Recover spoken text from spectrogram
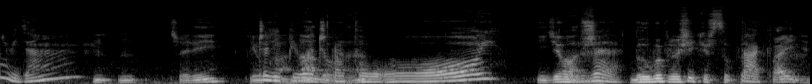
nie widzę. Mm, mm. Czyli piłka Czyli na piłeczka dole. tu. Oj. Idzie Dobrze. ładnie. Byłby plusik już super. Tak. Fajnie.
